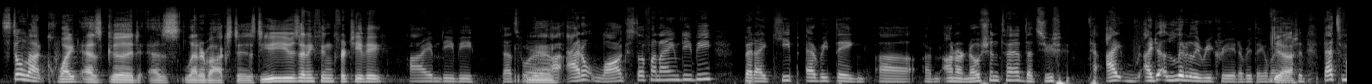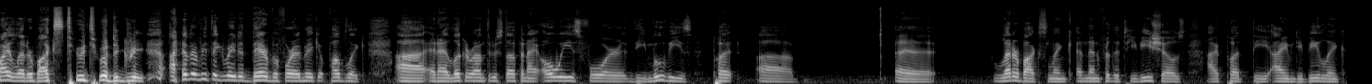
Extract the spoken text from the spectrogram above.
still not quite as good as Letterboxd is. Do you use anything for TV? IMDb. That's where Yeah. I, I don't log stuff on IMDb, but I keep everything uh, on, on our Notion tab. That's usually I I literally recreate everything on my Yeah. Notion. That's my Letterboxd too, to a degree. I have everything rated there before I make it public, uh, and I look around through stuff. And I always for the movies put uh, a Letterboxd link, and then for the TV shows I put the IMDb link.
